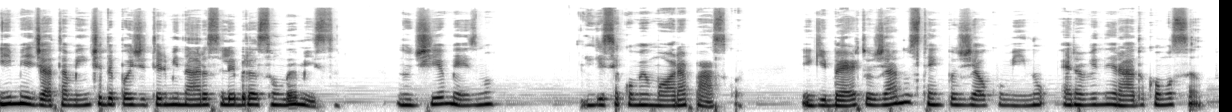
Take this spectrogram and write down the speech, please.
imediatamente depois de terminar a celebração da missa, no dia mesmo em que se comemora a Páscoa. Egberto, já nos tempos de Alcumino, era venerado como santo.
